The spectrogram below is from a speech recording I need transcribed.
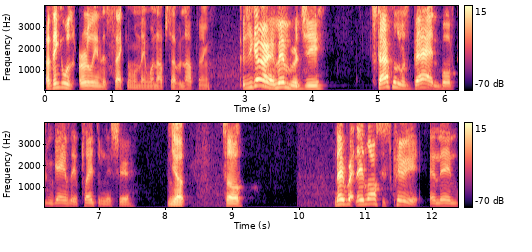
I think it was early in the second when they went up seven nothing. Because you gotta remember, G, Stafford was bad in both them games they played them this year. Yep. So they they lost his period, and then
